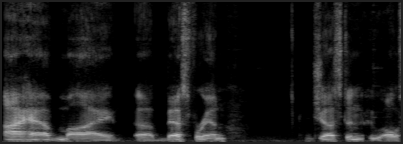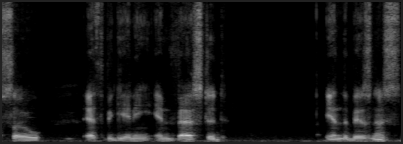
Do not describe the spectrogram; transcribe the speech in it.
I have my uh, best friend, Justin, who also at the beginning invested in the business.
